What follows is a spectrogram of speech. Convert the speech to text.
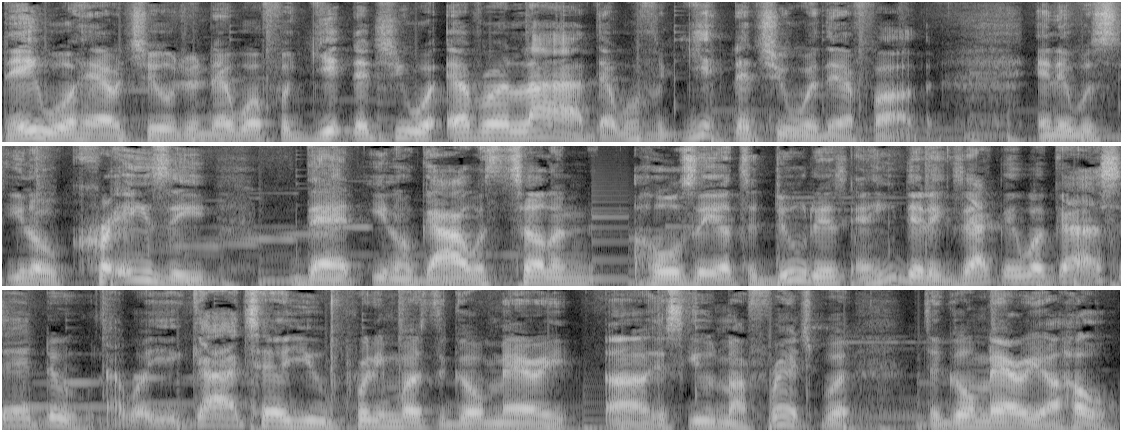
They will have children that will forget that you were ever alive, that will forget that you were their father. And it was, you know, crazy that, you know, God was telling Hosea to do this, and he did exactly what God said do. Now, well, God tell you pretty much to go marry, uh, excuse my French, but to go marry a hoe,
